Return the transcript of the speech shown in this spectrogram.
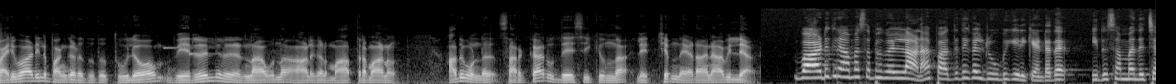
പരിപാടിയിൽ പങ്കെടുത്തത് തുലോം വിരലിലെണ്ണാവുന്ന ആളുകൾ മാത്രമാണ്. അതുകൊണ്ട് സർക്കാർ ഉദ്ദേശിക്കുന്ന ലക്ഷ്യം നേടാനാവില്ല. വാർഡ് ഗ്രാമസഭകളിലാണ് പദ്ധതികൾ രൂപീകരിക്കേണ്ടത്. ഇതു സംബന്ധിച്ച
